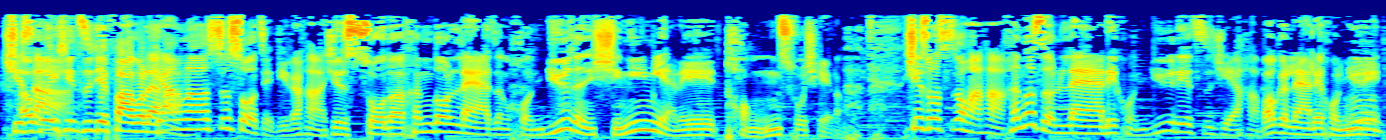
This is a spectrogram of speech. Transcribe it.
其实微信直接发过来。杨老师说这里的哈，其实说到很多男人和女人心里面的痛处去了。其实说实话哈，很多时候男的和女的之间哈，包括男的和女的，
